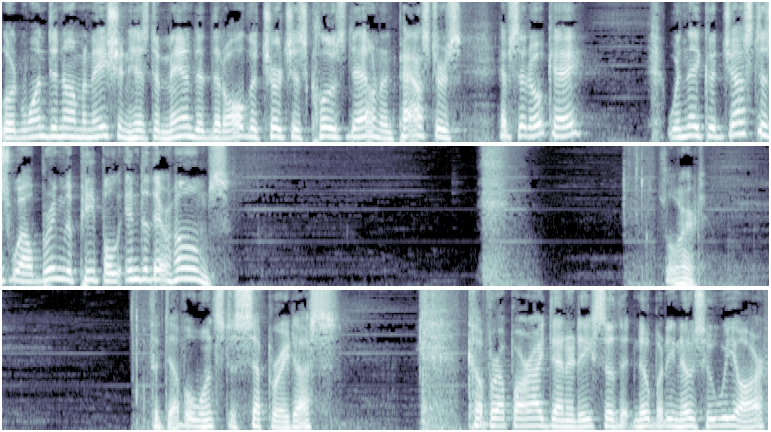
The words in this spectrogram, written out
Lord, one denomination has demanded that all the churches close down, and pastors have said, okay, when they could just as well bring the people into their homes. Lord, the devil wants to separate us, cover up our identity so that nobody knows who we are.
